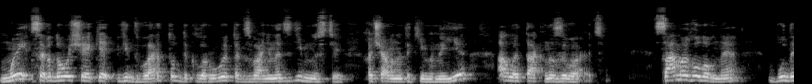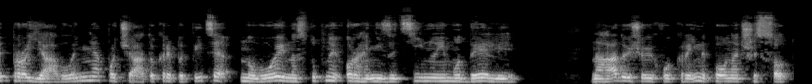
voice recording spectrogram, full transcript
Ми середовище, яке відверто декларує так звані надздібності, хоча вони такими не є, але так називаються. Саме головне буде проявлення, початок, репетиція нової наступної організаційної моделі. Нагадую, що їх в Україні понад 600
